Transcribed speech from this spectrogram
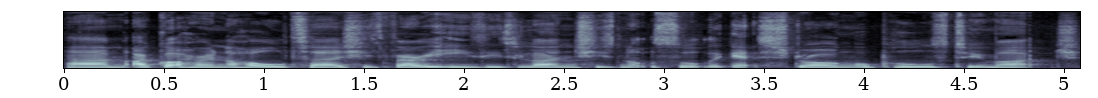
Um, I got her in the halter. She's very easy to lunge. She's not the sort that gets strong or pulls too much.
